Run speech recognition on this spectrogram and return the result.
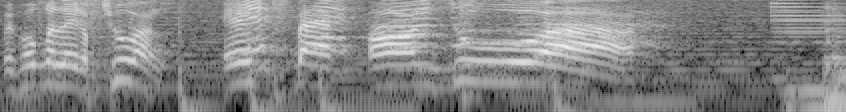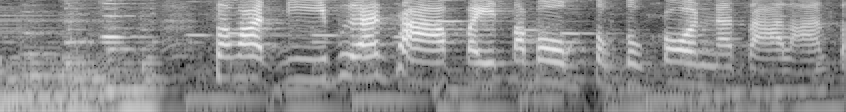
ไปพบกันเลยกับช่วง S Back on Tour สวัสดีเพื่อนจ้าไปตะบงตกตุกกลนะจ๊ะร้านแส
